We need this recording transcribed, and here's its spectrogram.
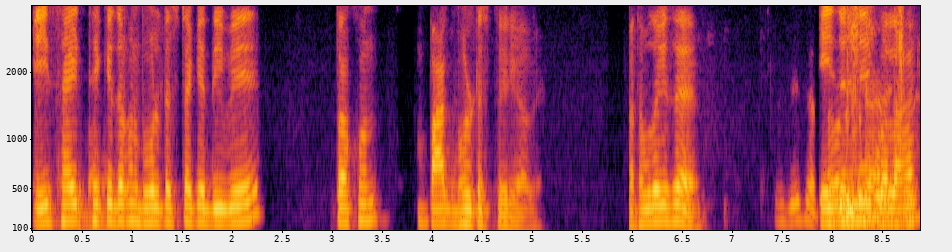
এই সাইড থেকে যখন ভোল্টেজটাকে দিবে তখন বাক ভোল্টেজ তৈরি হবে। কথা বোঝা গেছে? এই জন্যই বলা হয়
